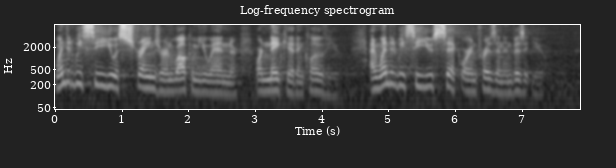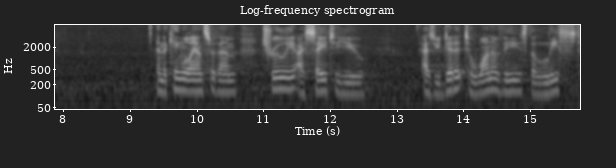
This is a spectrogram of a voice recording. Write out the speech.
When did we see you a stranger and welcome you in, or, or naked and clothe you? And when did we see you sick or in prison and visit you? And the king will answer them, Truly, I say to you, as you did it to one of these, the least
